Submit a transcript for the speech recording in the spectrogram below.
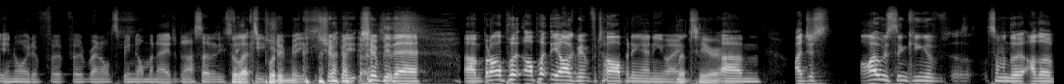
be annoyed for, for Reynolds to be nominated, and I certainly So think let's he put should him be in. should be should be there. Um, but I'll put I'll put the argument for Tapine anyway. Let's hear it. Um, I just I was thinking of uh, some of the other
